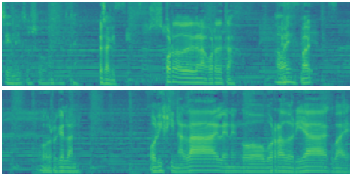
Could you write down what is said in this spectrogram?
Egin dituzu arte? Ezakit. Hor daude dena gordeta. Ah, bai? Bai. Hor gelan. Originalak, lehenengo borradoriak, bai.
